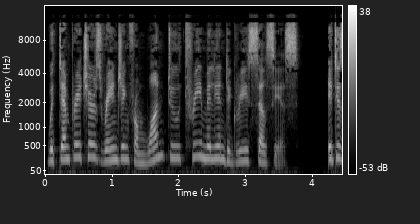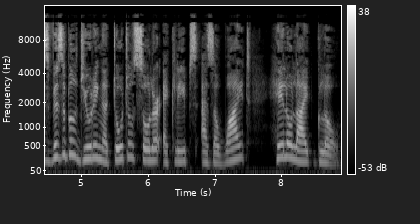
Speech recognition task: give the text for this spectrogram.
with temperatures ranging from 1 to 3 million degrees Celsius. It is visible during a total solar eclipse as a white, halo-like glow.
